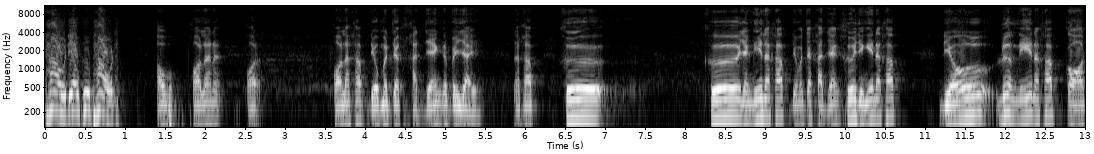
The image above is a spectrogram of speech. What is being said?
เผ่าเดียวคือเผ่า เอาพอแล้วนะพอพอแล้วครับ เดี๋ยวมันจะขัดแย้งกันไปใหญ่นะครับ คือ คืออย่างนี้นะครับ เดี๋ยวมันจะขัดแย้งคืออย่างนี้นะครับ เดี๋ยวเรื่องนี้นะครับ ก่อน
